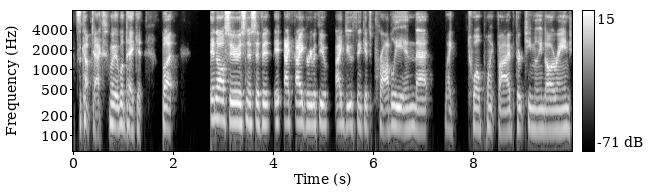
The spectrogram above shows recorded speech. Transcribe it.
it's a cup tax. We- We'll take it. But in all seriousness, if it, it I, I agree with you. I do think it's probably in that like 12.5, 13 million dollar range.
